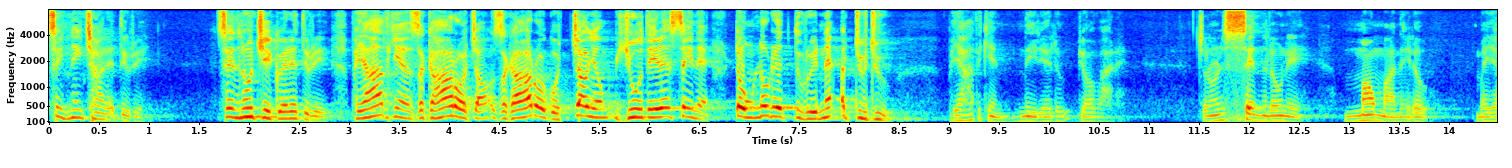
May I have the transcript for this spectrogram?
စိတ်နှိမ်ချတဲ့သူတွေစိတ်နှလုံးကြေကွဲတဲ့သူတွေဘုရားသခင်စကားတော်ကြောင့်စကားတော်ကိုကြောက်ရွံ့ယူသေးတဲ့စိတ်နဲ့တုံလှုပ်တဲ့သူတွေနဲ့အတူတူဘုရားသခင်နေတယ်လို့ပြောပါတယ်ကျွန်တော်စိတ်နှလုံးတွေမောက်မာနေလို့မရ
